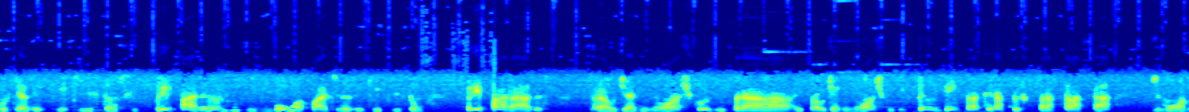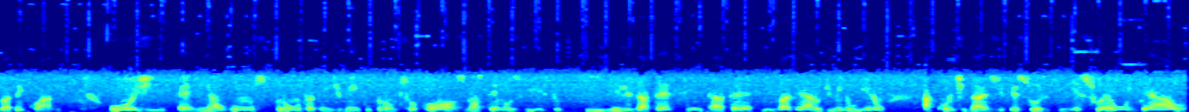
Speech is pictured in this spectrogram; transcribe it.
porque as equipes estão se preparando, e boa parte das equipes estão preparadas para o diagnóstico e para e para o diagnóstico e também para terapêutico, para tratar de modo adequado. Hoje, é, em alguns pronto atendimento e pronto socorros, nós temos visto que eles até se até esvaziaram, diminuíram a quantidade de pessoas. E isso é o ideal,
